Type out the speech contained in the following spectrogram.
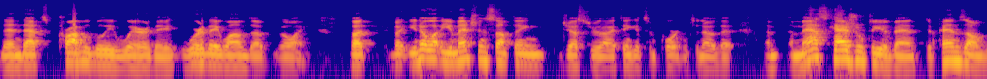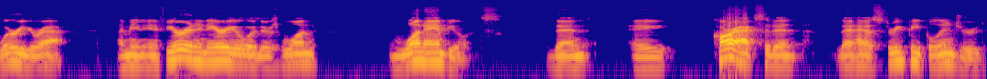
then that's probably where they where they wound up going. But but you know what? You mentioned something, Jester. That I think it's important to know that a, a mass casualty event depends on where you're at. I mean, if you're in an area where there's one one ambulance, then a car accident that has three people injured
